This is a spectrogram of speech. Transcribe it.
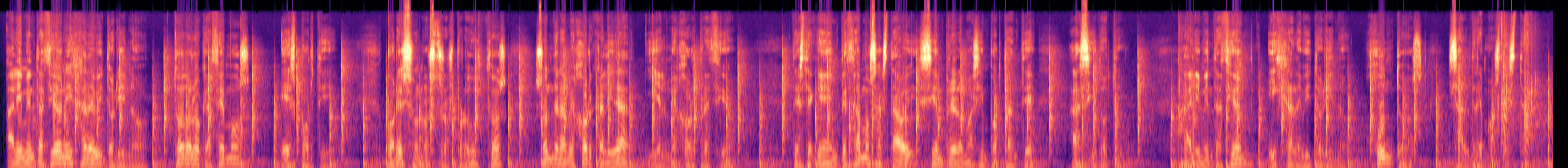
Alimentación hija de Vitorino. Todo lo que hacemos es por ti. Por eso nuestros productos son de la mejor calidad y el mejor precio. Desde que empezamos hasta hoy, siempre lo más importante ha sido tú. Alimentación hija de Vitorino. Juntos saldremos de esta.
